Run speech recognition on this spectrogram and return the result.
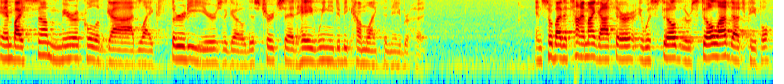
And by some miracle of God, like 30 years ago, this church said, hey, we need to become like the neighborhood. And so by the time I got there, it was still, there were still a lot of Dutch people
